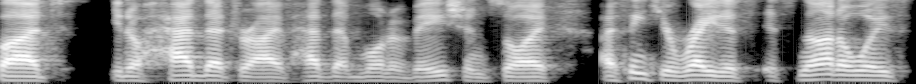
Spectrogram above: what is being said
but you know had that drive, had that motivation. So I I think you're right. It's it's not always.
